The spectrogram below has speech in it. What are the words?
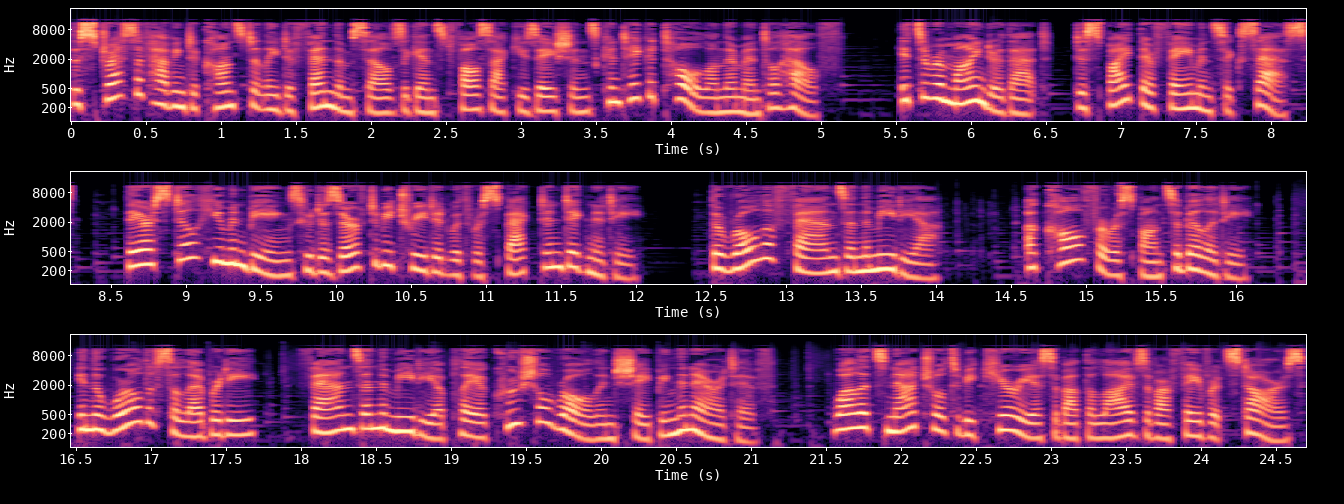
the stress of having to constantly defend themselves against false accusations can take a toll on their mental health. It's a reminder that, despite their fame and success, they are still human beings who deserve to be treated with respect and dignity. The role of fans and the media. A call for responsibility. In the world of celebrity, fans and the media play a crucial role in shaping the narrative. While it's natural to be curious about the lives of our favorite stars,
